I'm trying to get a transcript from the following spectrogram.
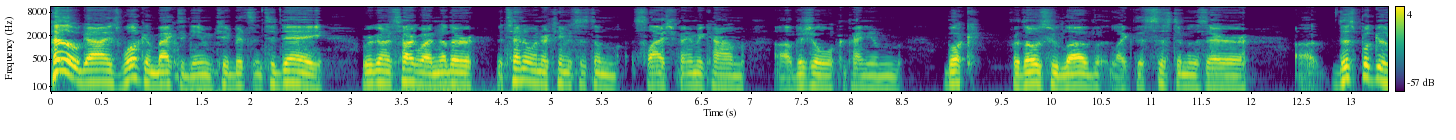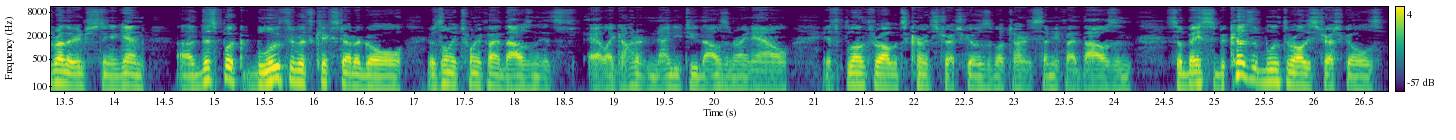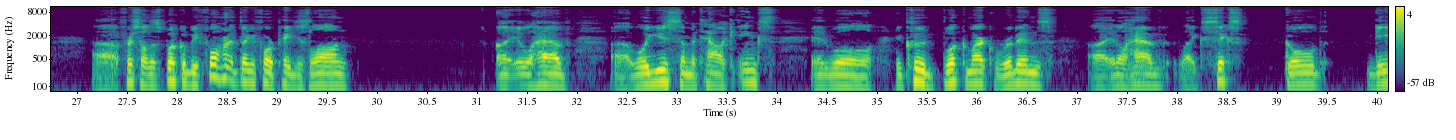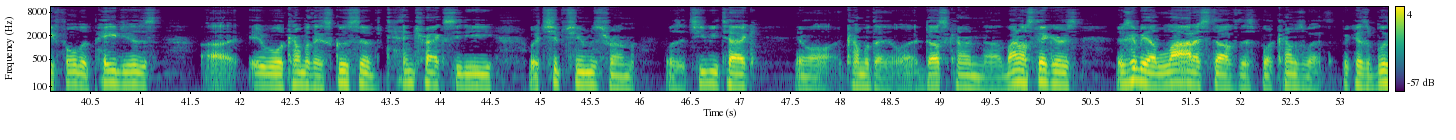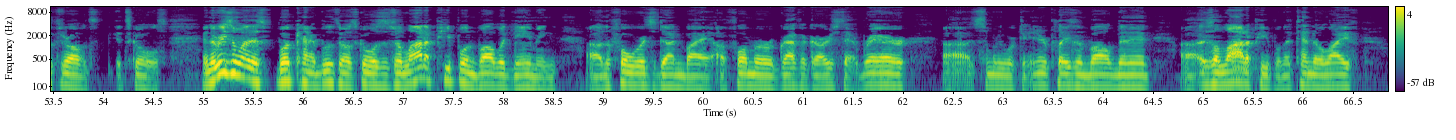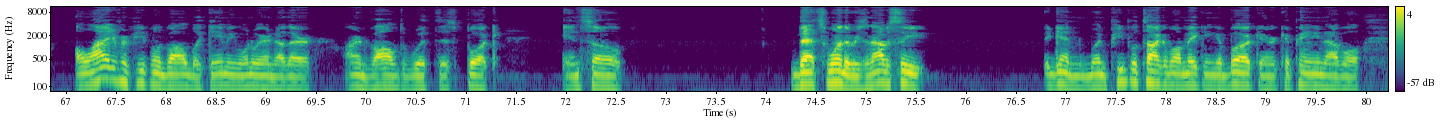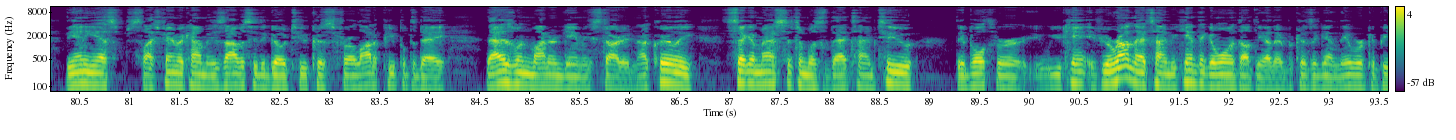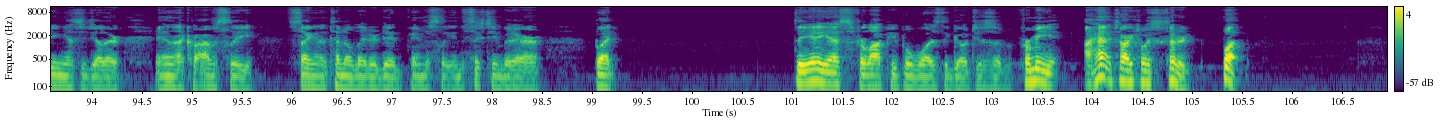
Hello guys, welcome back to Gaming Tidbits, and today we're going to talk about another Nintendo Entertainment System slash Famicom uh, visual companion book for those who love like this system in this era. Uh, this book is rather interesting. Again, uh, this book blew through its Kickstarter goal. It was only 25,000. It's at like 192,000 right now. It's blown through all its current stretch goals, about 175,000. So basically, because it blew through all these stretch goals, uh, first of all, this book will be 434 pages long. Uh, it will have, uh, we'll use some metallic inks. It will include bookmark ribbons. Uh, it'll have like six gold gatefolded pages. Uh, it will come with exclusive 10-track CD with chip tunes from, was it Chibi Tech? It will come with a, a Dustcon uh, vinyl stickers. There's going to be a lot of stuff this book comes with because it blew through all its, its goals. And the reason why this book kind of blew through all its goals is there's a lot of people involved with gaming. Uh, the foreword's done by a former graphic artist at Rare, uh, someone who worked at Interplay's involved in it. Uh, there's a lot of people, Nintendo Life, a lot of different people involved with gaming one way or another are involved with this book. And so that's one of the reasons. Obviously, again, when people talk about making a book or a companion novel, the NES slash Famicom is obviously the go-to because for a lot of people today, that is when modern gaming started. Now, clearly, Sega Master System was at that time too. They both were. You can't if you're around that time, you can't think of one without the other because again, they were competing against each other, and like obviously, Sega Nintendo later did famously in the 16-bit era. But the NES for a lot of people was the go-to system. For me, I had Atari 2600, but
